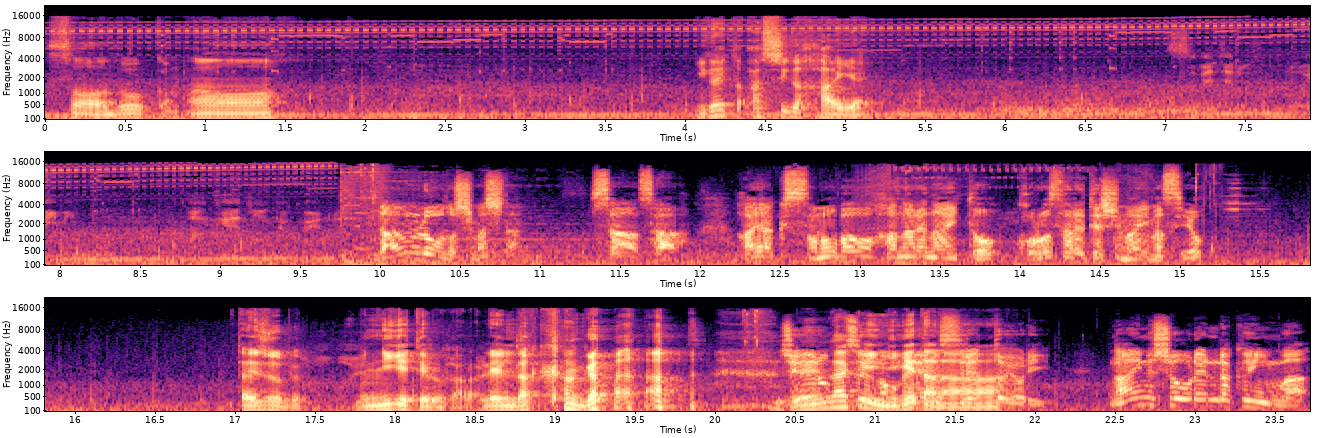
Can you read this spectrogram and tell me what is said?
さあどうかな。意外と足が速い。ダウンロードしました。さあさあ早くその場を離れないと殺されてしまいますよ。大丈夫。もう逃げてるから連絡官が。連絡員逃げた16通のメールスレッなドより内務省連絡員は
